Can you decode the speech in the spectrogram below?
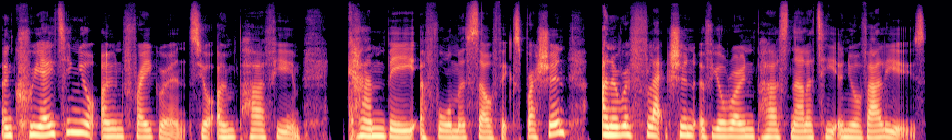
and creating your own fragrance, your own perfume can be a form of self expression and a reflection of your own personality and your values.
